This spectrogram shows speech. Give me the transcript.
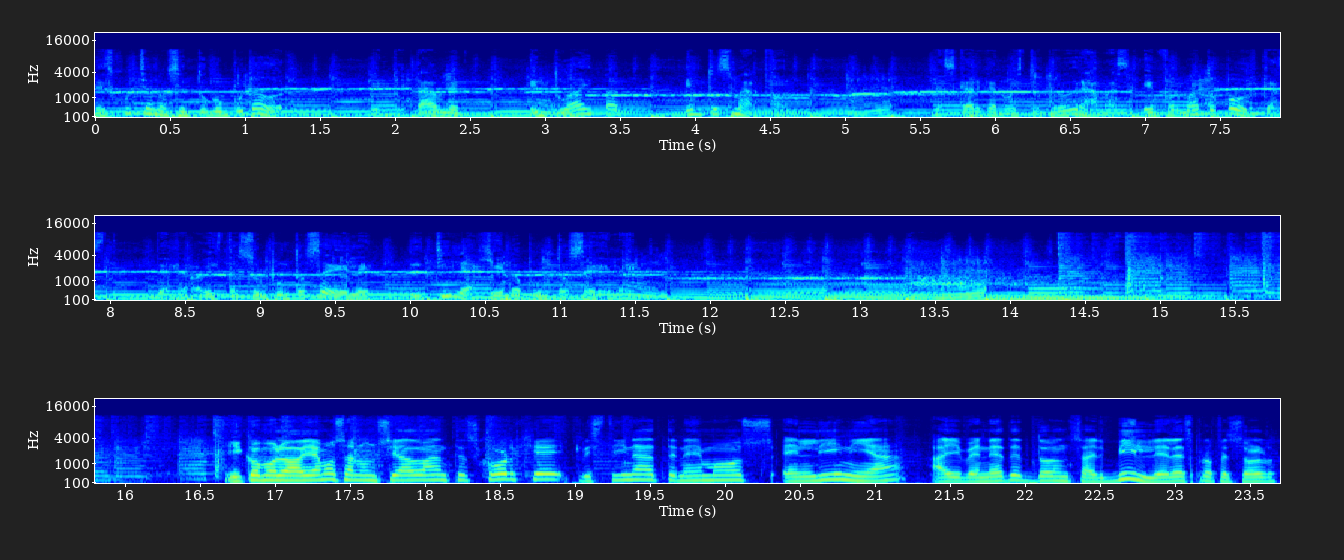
Escúchanos en tu computador, en tu tablet, en tu iPad, en tu smartphone. Descarga nuestros programas en formato podcast desde revistasur.cl y chileajeno.cl. Y como lo habíamos anunciado antes, Jorge, Cristina, tenemos en línea a Ibenet Donzarville. Él es profesor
